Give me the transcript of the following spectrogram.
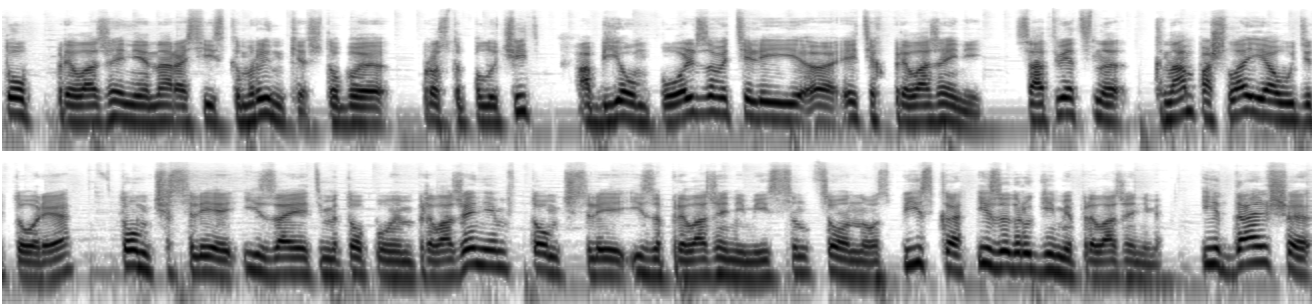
топ приложения на российском рынке, чтобы просто получить объем пользователей э, этих приложений. Соответственно, к нам пошла и аудитория, в том числе и за этими топовыми приложениями, в том числе и за приложениями из санкционного списка, и за другими приложениями. И дальше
